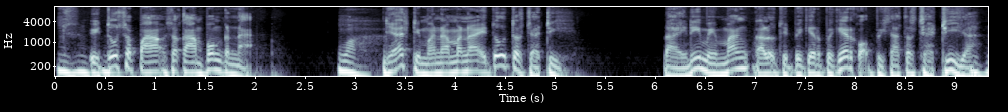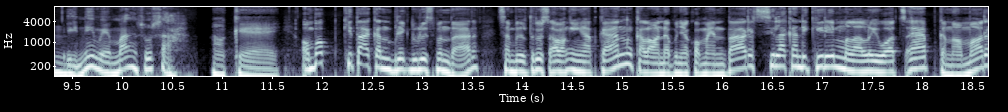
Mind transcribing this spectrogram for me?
Itu sepa, sekampung kena. Wah. Ya di mana-mana itu terjadi. Nah ini memang kalau dipikir-pikir kok bisa terjadi ya. Ini memang susah. Oke, Om Bob, kita akan break dulu sebentar. Sambil terus awang ingatkan, kalau Anda punya komentar, silakan dikirim melalui WhatsApp ke nomor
